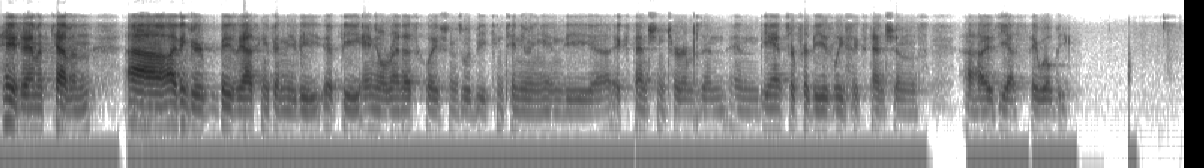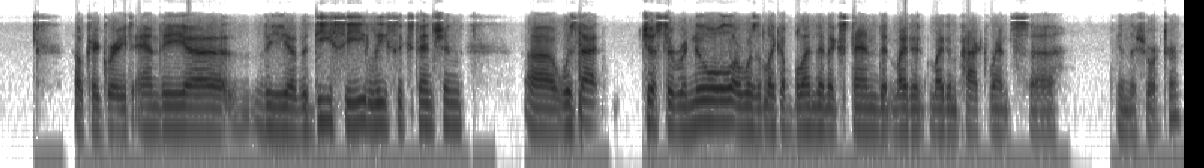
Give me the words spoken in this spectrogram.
Hey, Sam, it's Kevin. Uh, I think you're basically asking if any of the if the annual rent escalations would be continuing in the uh, extension terms, and, and the answer for these lease extensions uh, is yes, they will be. Okay, great. And the uh, the the DC lease extension uh, was that just a renewal, or was it like a blend and extend that might might impact rents uh, in the short term?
